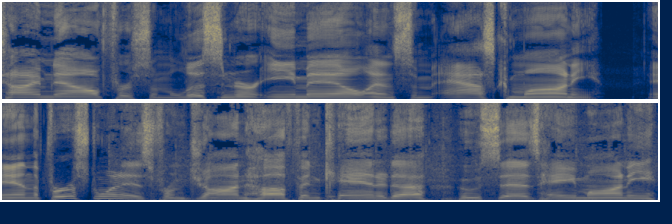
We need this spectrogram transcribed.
Time now for some listener email and some Ask Monty. And the first one is from John Huff in Canada, who says, Hey Monty,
